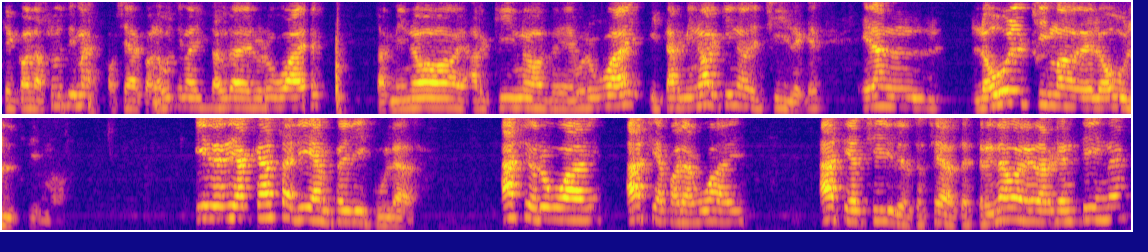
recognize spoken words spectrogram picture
que con las últimas, o sea, con la última dictadura del Uruguay, terminó Arquino de Uruguay y terminó Arquino de Chile, que eran lo último de lo último. Y desde acá salían películas hacia Uruguay, hacia Paraguay, hacia Chile, o sea, se estrenaban en la Argentina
